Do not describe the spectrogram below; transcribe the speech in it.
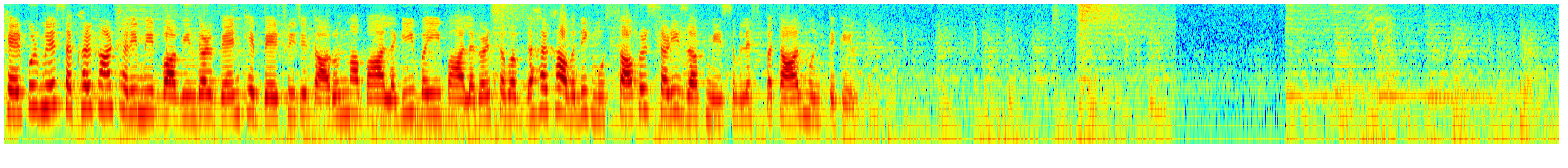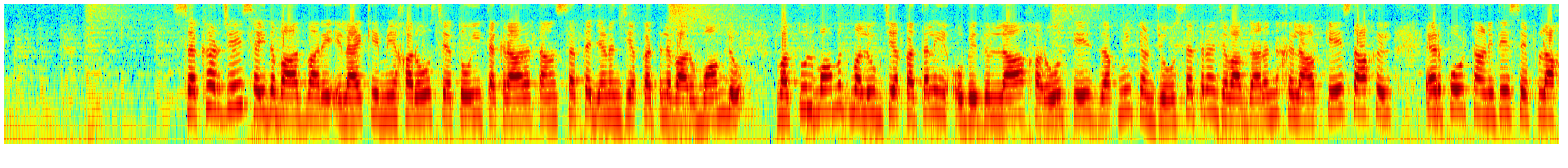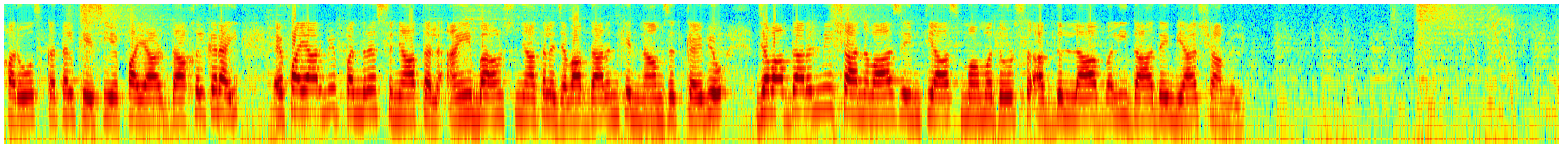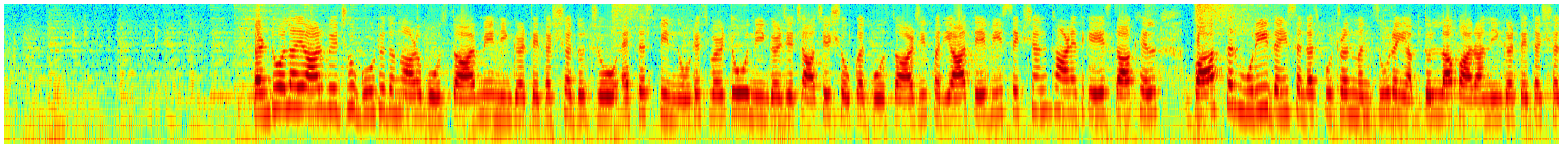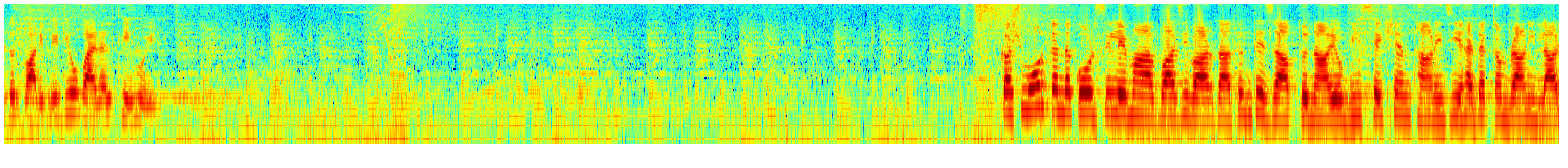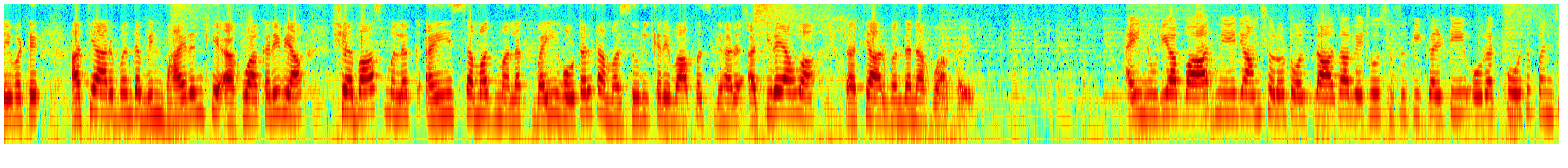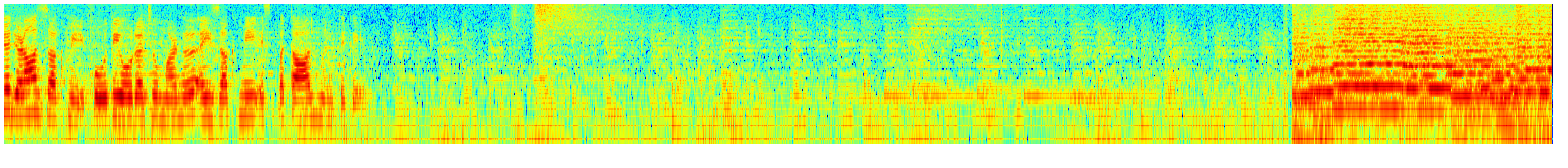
खैरपुर में सखर खां ठरी मीर वावींदड़ वैन खे बैटरी जे तारुनि माँ बाहि लॻी वई बाहि लॻण सबबि खां वधीक मुसाफ़िर सड़ी ज़ख़्मी, सिविल अस्पताल मुंतकिल। सखर जे सईदाबाद वारे इलाइक़े में ख़रोस चतोई तकरार सत ॼणनि जे क़त्ल वारो मामिलो मक़तूल मोहम्मद मलूक जे क़त्ल ऐं उबैदुल्ला खरोस जे ज़ख़्मी थियण जो सत्रहं जवाबदारनि ख़िलाफ़ केस दाख़िल। एयरपोर्ट थाणे ते सिफ़ला खरोस क़त्ल केस जी एफ़ आई आर दाख़िल कराई। एफ़ आई आर में पंद्रहं सुञातल ऐं ॿ अणसुञातल जवाबदारनि खे नामज़द कयो वियो। जवाबदारनि में शाहनवाज़ इम्तियाज़ मोहम्मद उर्स अब्दुल्ला वलीदाद ऐं ॿिया शामिल। टंडोला यार वेझो ॻोठ दंगाड़ो बोज़दार में नींगर ते तशद जो एस एस पी नोटिस वरितो, नींगर जे चाचे शौकत बोज़दार जी फरियाद ते बी सेक्शन थाणे ते केस दाख़िल। बासर मुरीद ऐं पुटनि मंज़ूर अब्दुल्ला पारां नींगर ते तशद वारी वीडियो वायरल थी हुई। ज़िले में अगवा जी वारदातुनि ते ज़ाब्तो आयो। बी सेक्शन थाने जी हद कमरानी लाड़े वटि हथियारबंद ॿिनि भाइरनि खे अगवा करे शहबाज़ मलक समद मलक ॿई होटल तां मज़दूरी करे वापसि घर अची रहिया हुआ, त हथियारबंदनि अगवा कयो। नूरियाबाद में जामशोरो टोल प्लाज़ा वेझो सुज़ुकी कल्टी औरत फोत पंज ॼणा ज़ख़्मी। फोती औरत जो ऐं ज़ख़्मी अस्पताल मुंतकिल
